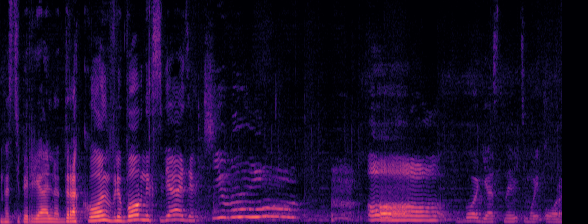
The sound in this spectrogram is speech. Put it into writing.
У нас теперь реально дракон в любовных связях. Чего? О, боги, остановите мой ор.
